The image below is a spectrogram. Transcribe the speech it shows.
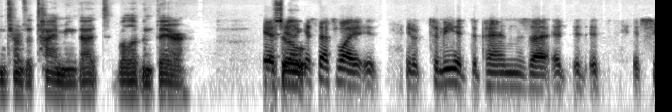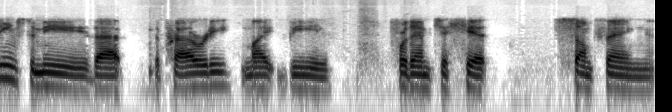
in terms of timing, that's relevant there. Yeah, so, I guess that's why, it, you know, to me, it depends. Uh, it, it, it, it seems to me that the priority might be for them to hit something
